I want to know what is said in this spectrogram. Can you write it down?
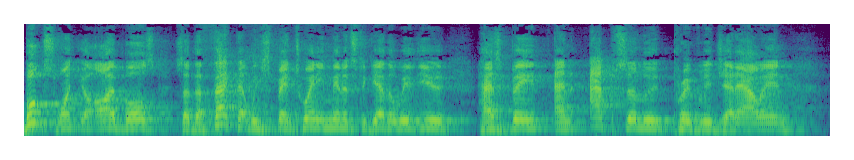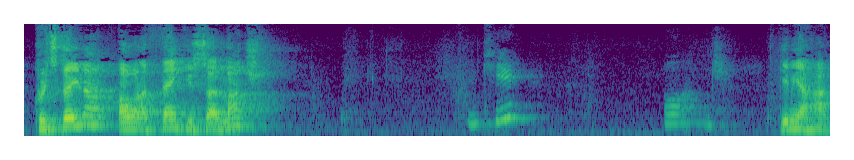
books want your eyeballs. So the fact that we've spent 20 minutes together with you has been an absolute privilege at our end. Christina, I want to thank you so much. Thank you. Orange. Give me a hug.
